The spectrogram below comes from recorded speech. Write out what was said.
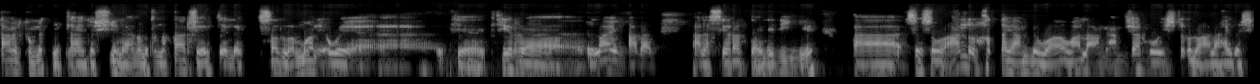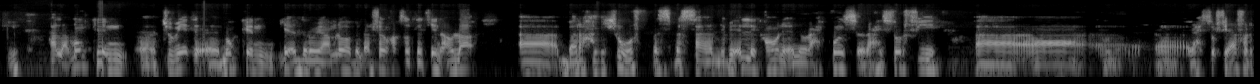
تعمل commitment لهذا الشيء لأنه مثل ما بتعرفي أنت الاقتصاد الألماني هو آه، كثير reliant على على السيارات التقليدية آه so so عندهم خطة يعملوها وهلأ عم عم يجربوا يشتغلوا على هذا الشيء. هلأ ممكن ممكن يقدروا يعملوها بال 2035 أو لأ. آه رح نشوف. بس بس اللي بيقول لك هون إنه رح يكون رح يصير في آه آه, آه، رح يصير في effort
